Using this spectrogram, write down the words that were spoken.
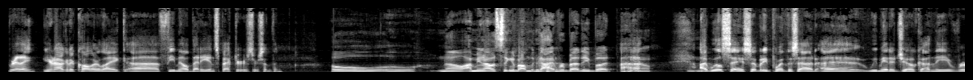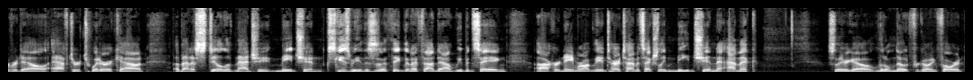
Really? You're not going to call her like uh, female Betty inspectors or something? Oh no, I mean I was thinking about MacGyver Betty, but you know. I will say, somebody point this out. Uh, we made a joke on the Riverdale After Twitter account about a still of. Madechin. Excuse me, this is a thing that I found out. We've been saying uh, her name wrong the entire time. It's actually Mädchen Amick. So there you go. Little note for going forward.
